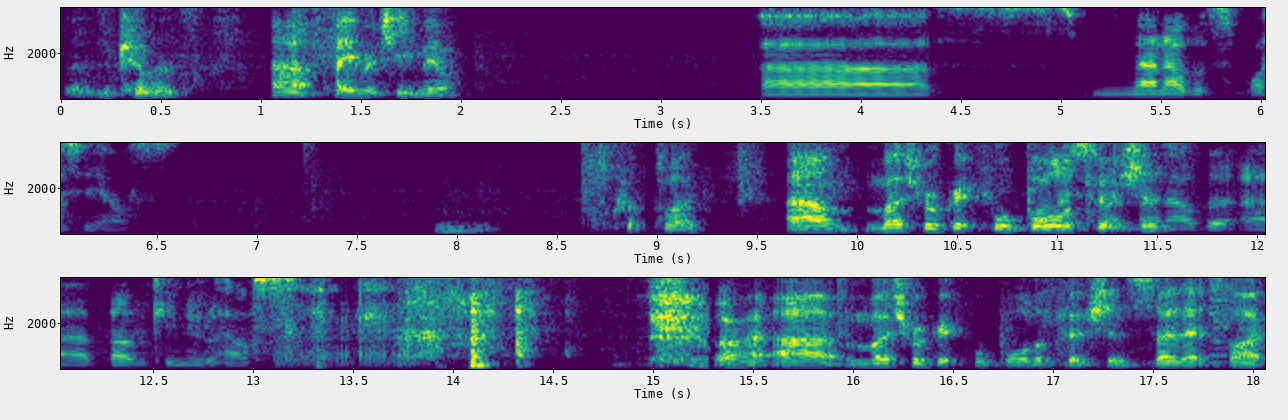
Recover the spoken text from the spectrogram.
those are killers. Uh, favourite cheat meal? Uh, Mount Albert Spicy House. Hmm. Quick plug. Um, most regretful Oh, baller sorry, purchase? Mount Albert uh, Barbecue Noodle House. All right. Uh, most regretful baller purchase. So that's like,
